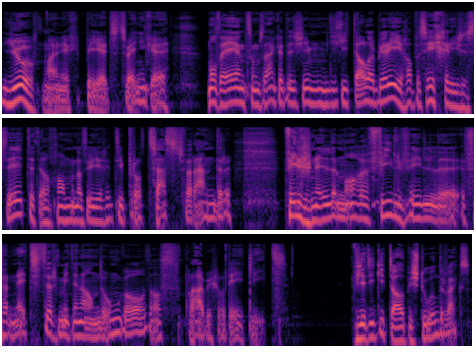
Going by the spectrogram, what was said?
Ja, ich meine, ich bin jetzt zu wenig äh, modern, um zu sagen, das ist im digitalen Bereich. Aber sicher ist es dort. Da kann man natürlich den Prozess verändern, viel schneller machen, viel, viel äh, vernetzter miteinander umgehen. Das, glaube ich, schon dort liegt Wie digital bist du unterwegs?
